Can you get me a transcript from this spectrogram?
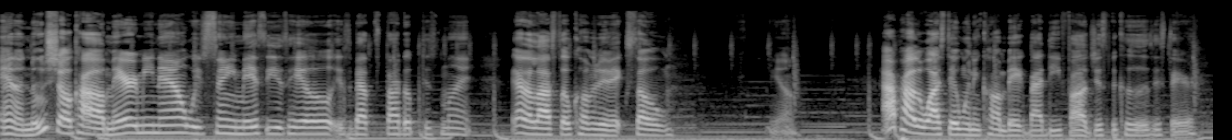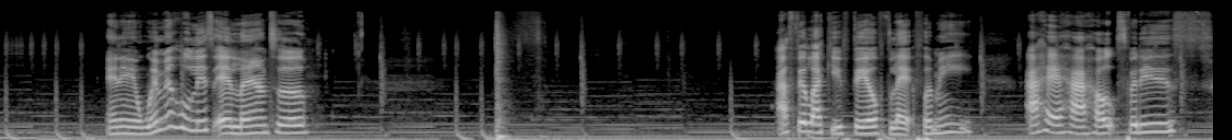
And a new show called Marry Me Now, which seems messy as hell, is about to start up this month. got a lot of stuff coming back, so yeah. I'll probably watch that when it come back by default just because it's there. And then Women Who List Atlanta I feel like it fell flat for me. I had high hopes for this.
